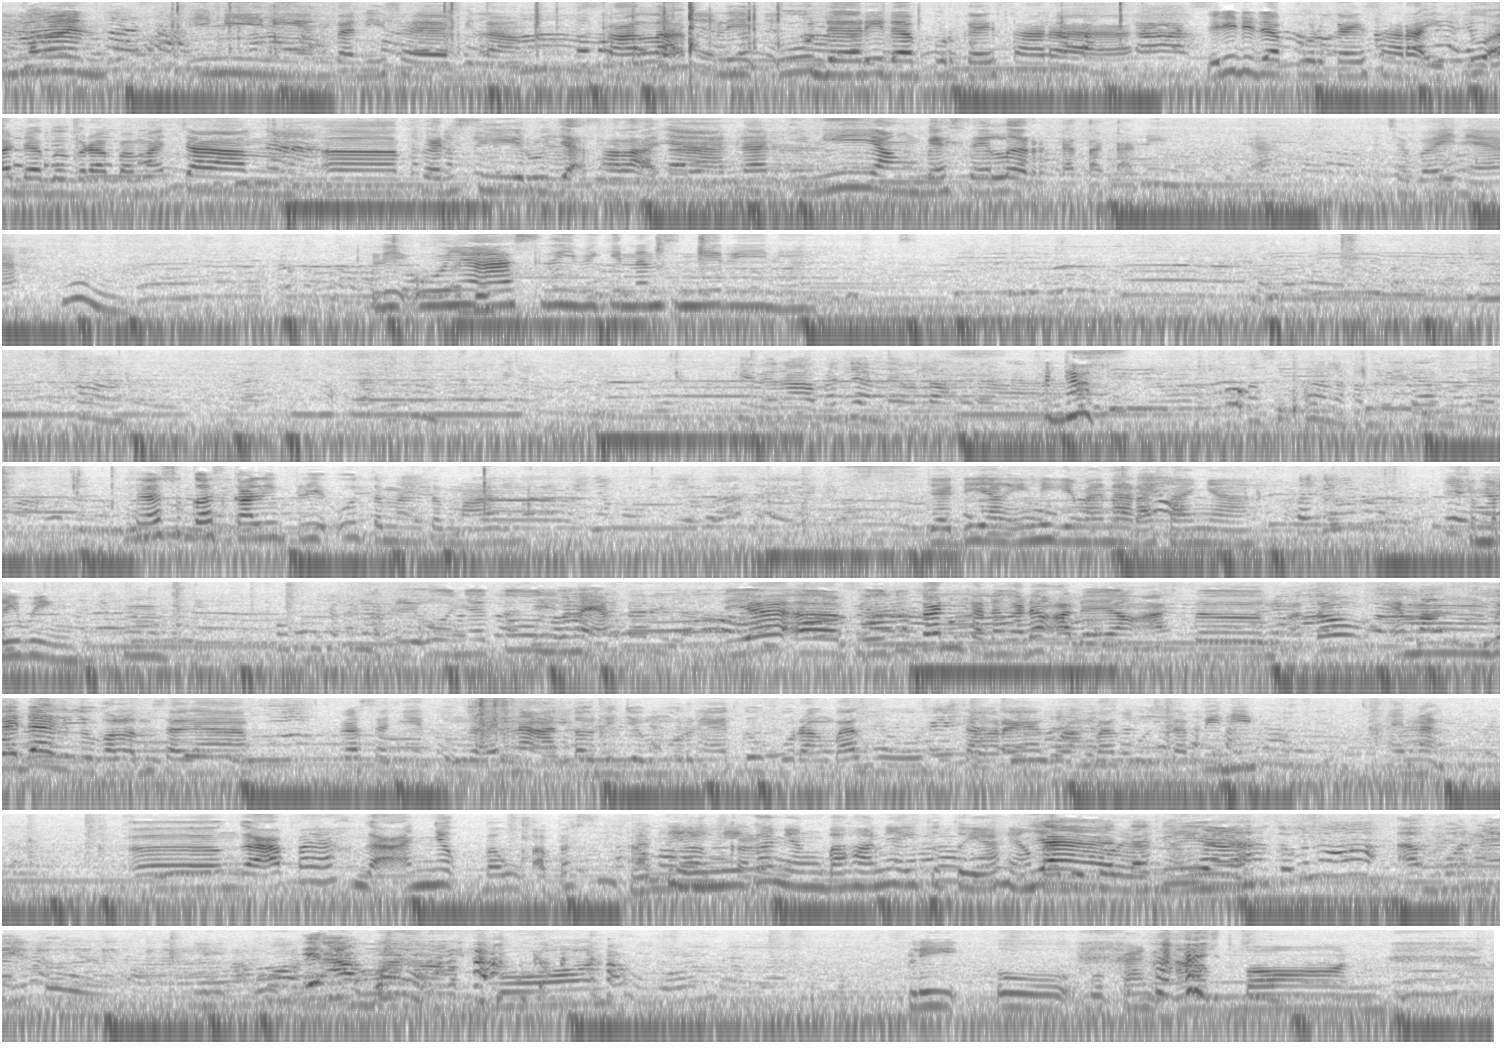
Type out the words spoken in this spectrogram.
teman-teman ini ini yang tadi saya bilang salak peliku dari dapur kaisara. Jadi di dapur kaisara itu ada beberapa macam uh, versi rujak salaknya. Dan ini yang best seller katakan nih ya. Cobain ya. Uh, peliunya asli bikinan sendiri nih. Saya suka sekali Liu teman-teman. Jadi yang ini gimana rasanya? Semriwing. Hmm. Liunya tuh gimana ya? Dia uh, Liu tuh kan kadang-kadang ada yang asem atau emang beda gitu kalau misalnya rasanya itu nggak enak atau dijemurnya itu kurang bagus, disangrai kurang bagus. Tapi ini enak. Eh, nggak apa ya, nggak anyep bau apa sih? Kalau- ini kan yang bahannya itu tuh ya, yang ya, tadi tuh ya. tadi Nah, ini yang abonnya itu. Eh abon. Abon. Pliu, bukan abon.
